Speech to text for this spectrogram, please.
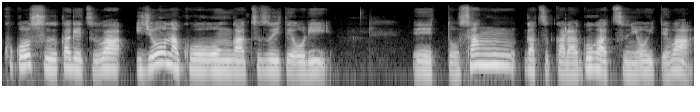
ここ数ヶ月は異常な高温が続いており、えーっと、3月から5月においては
